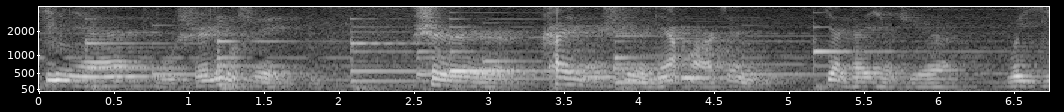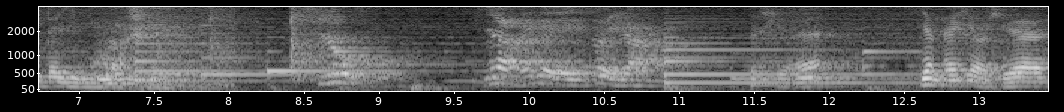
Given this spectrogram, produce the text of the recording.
今年五十六岁，是开原市莲花镇砚台小学唯一的一名老师。十六，你俩也给坐一下。之前烟台小学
